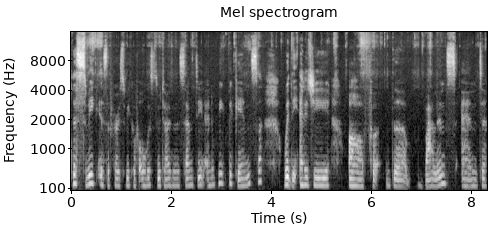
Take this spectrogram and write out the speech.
This week is the first week of August 2017, and the week begins with the energy of the balance and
